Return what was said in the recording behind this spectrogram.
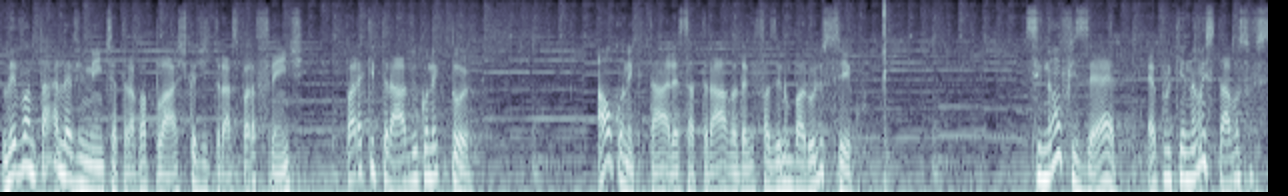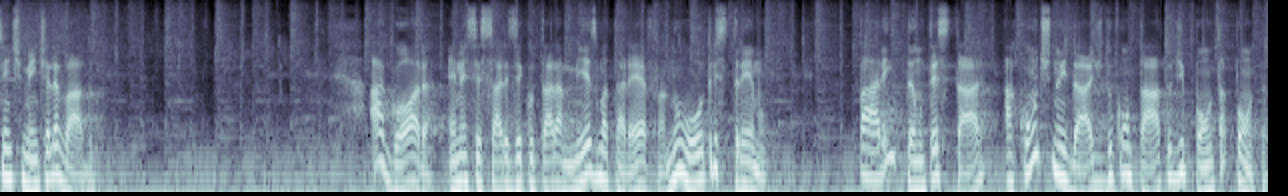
Levantar levemente a trava plástica de trás para frente para que trave o conector. Ao conectar, essa trava deve fazer um barulho seco. Se não fizer, é porque não estava suficientemente elevado. Agora é necessário executar a mesma tarefa no outro extremo, para então testar a continuidade do contato de ponta a ponta.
